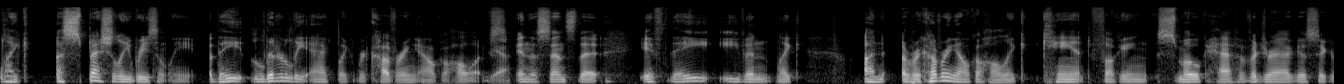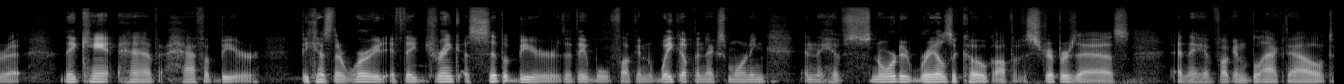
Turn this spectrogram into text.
like especially recently, they literally act like recovering alcoholics Yeah. in the sense that if they even like an, a recovering alcoholic can't fucking smoke half of a drag of cigarette, they can't have half a beer because they're worried if they drink a sip of beer that they will fucking wake up the next morning and they have snorted rails of coke off of a stripper's ass and they have fucking blacked out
